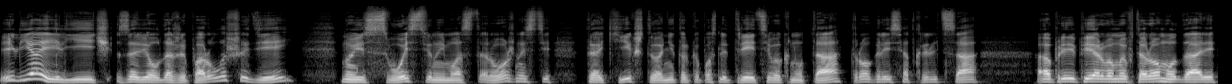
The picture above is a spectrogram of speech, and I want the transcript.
Илья Ильич завел даже пару лошадей, но из свойственной ему осторожности, таких, что они только после третьего кнута трогались от крыльца, а при первом и втором ударе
